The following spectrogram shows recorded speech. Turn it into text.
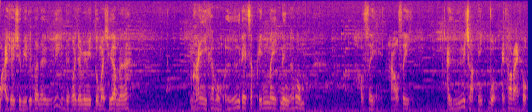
วายช่วยชีวิตเพื่อนๆเอ้ยนึกว่าจะไม่มีตัวมาเชื่อมแล้วนะมาอีกครับผมเออได้สปินมาอีกหนึ่งครับผมเอาสิเอาสิเออช็อตนี้บวกไปเท่าไหร่ครับผม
